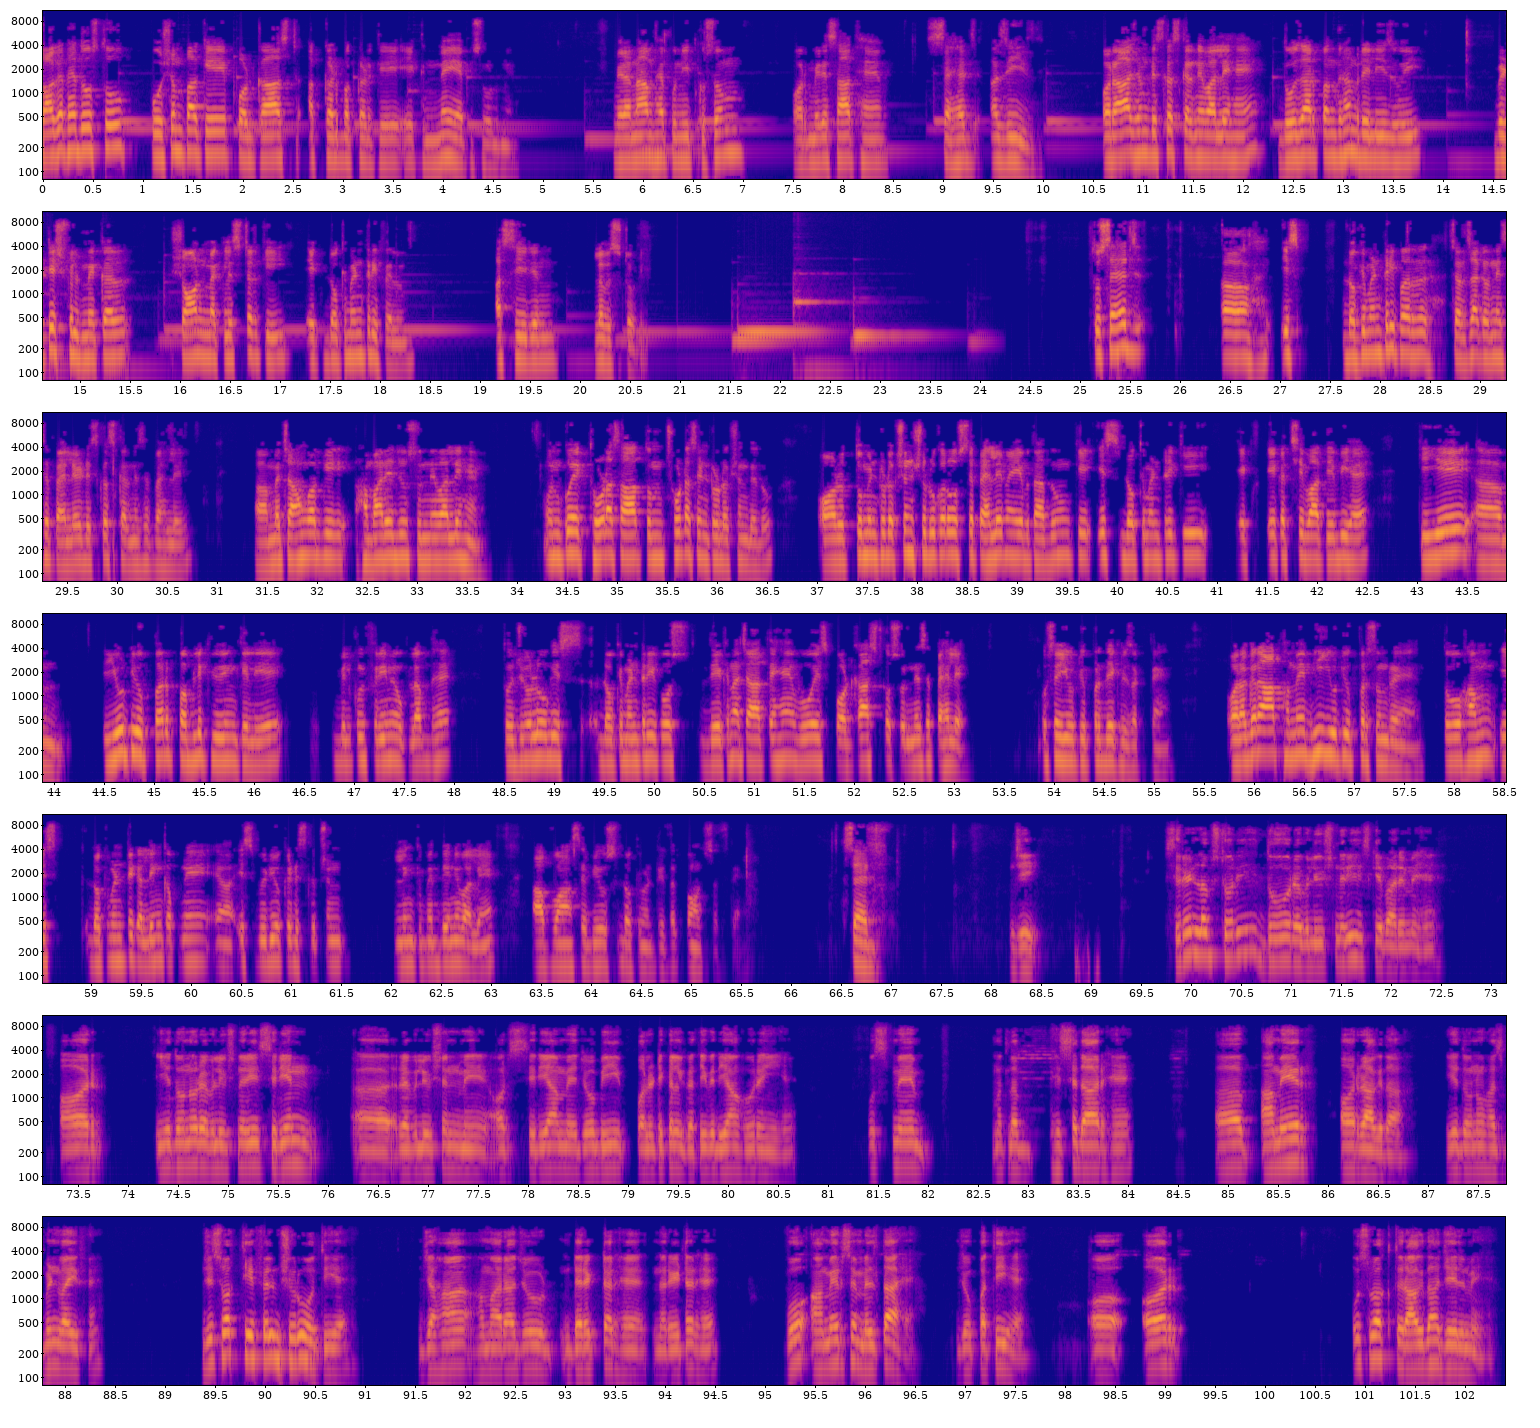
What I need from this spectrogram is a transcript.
स्वागत है दोस्तों पोशंपा के पॉडकास्ट अक्कड़ बक्कड़ के एक नए एपिसोड में। मेरा नाम है पुनीत कुसुम और मेरे साथ हैं सहज अज़ीज़। और आज हम डिस्कस करने वाले हैं 2015 में रिलीज़ हुई British film maker Sean McAllister की एक documentary film a Syrian love story तो सहज इस डॉक्यूमेंट्री पर चर्चा करने से पहले डिस्कस करने से पहले आ, मैं चाहूँगा कि हमारे जो सुनने वाले हैं उनको एक थोड़ा सा तुम छोटा सा इंट्रोडक्शन दे दो। और तुम इंट्रोडक्शन शुरू करो उससे पहले मैं ये बता दूँ कि इस डॉक्यूमेंट्री की एक एक अच्छी बात ये भी है कि ये यूट्यूब पर पब्लिक व्यूइंग के लिए बिल्कुल फ्री में उपलब्ध है। तो जो लोग इस डॉक्यूमेंट्री को देखना चाहते हैं वो इस पॉडकास्ट को सुनने से पहले उसे यूट्यूब पर देख भी सकते हैं। और अगर आप हमें भी यूट्यूब पर सुन रहे हैं तो हम इस डॉक्यूमेंट्री का लिंक अपने इस वीडियो के डिस्क्रिप्शन लिंक में देने वाले हैं। आप वहाँ से भी उस डॉक्यूमेंट्री तक पहुँच सकते हैं। सैड। जी। सीरियन लव स्टोरी दो रेवोल्यूशनरीज के बारे में है और ये दोनों रेवोल्यूशनरी सीरियन रेवोल्यूशन में और सीरिया में जो भी पॉलिटिकल गतिविधियाँ हो रही हैं, उसमें मतलब हिस्सेदार हैं। आमिर और रागदा ये दोनों हस्बैंड वाइफ हैं। जिस वक्त ये फ़िल्म शुरू होती है जहाँ हमारा जो डायरेक्टर है नरेटर है वो आमिर से मिलता है जो पति है। और, और उस वक्त रागदा जेल में है।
